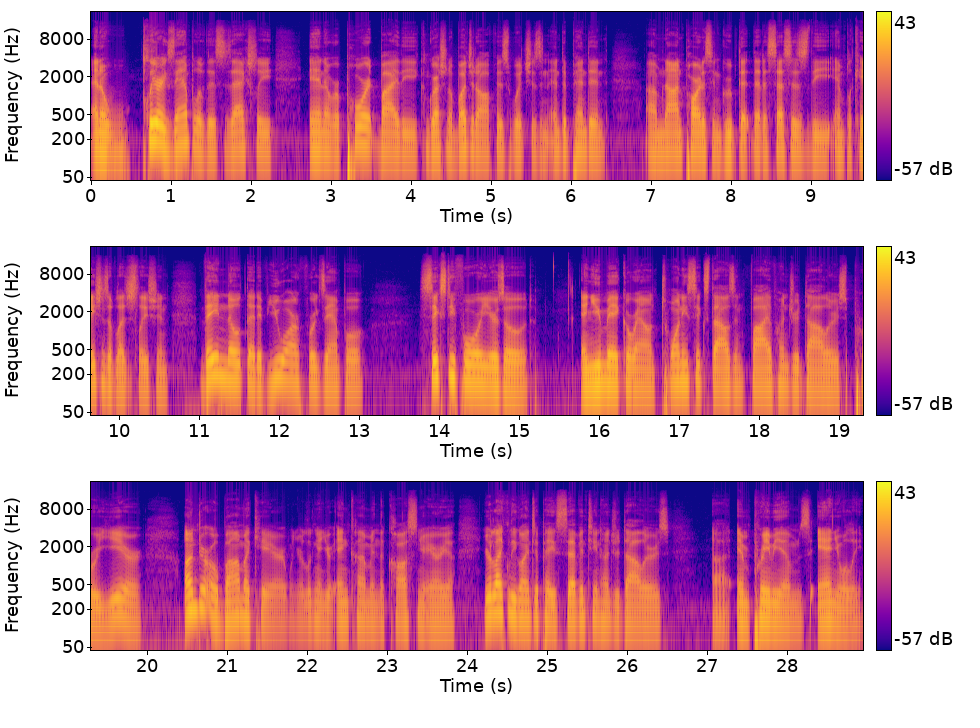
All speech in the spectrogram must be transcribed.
And a clear example of this is actually in a report by the Congressional Budget Office, which is an independent, um, nonpartisan group that, that assesses the implications of legislation. They note that if you are, for example, 64 years old and you make around $26,500 per year, under Obamacare, when you're looking at your income and the costs in your area, you're likely going to pay $1,700 uh, in premiums annually.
